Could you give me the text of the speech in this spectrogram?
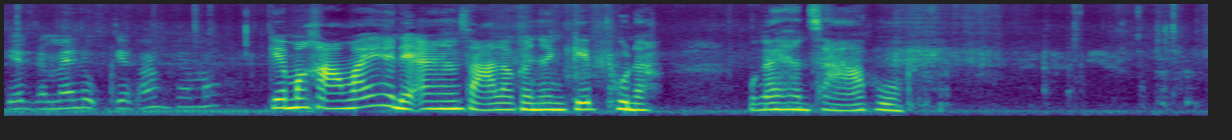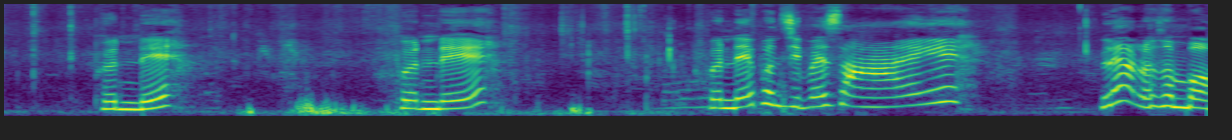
เก็บได้ไหมลูกเก็บเอะใช่ไหมเก็บมะขามไว้ให้เดี๋ยวไอฮันสาเรากันยังเก็บพุ่นนะพวกไอฮันสาพูนเพิ่นเด้เพิ่นเด้เพิ่นเด้เพิ่นสิไปสายแล้วเราสมบอ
